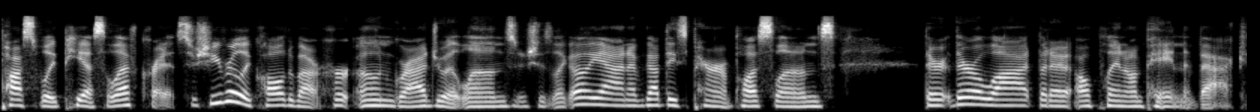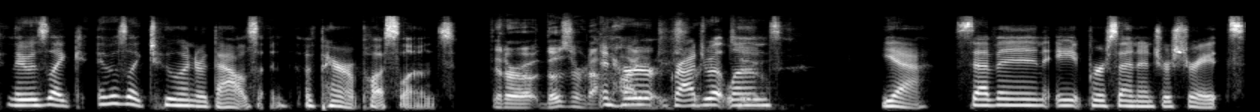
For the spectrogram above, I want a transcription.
possibly PSLF credit. So she really called about her own graduate loans and she's like, "Oh yeah, and I've got these Parent Plus loans. They're they're a lot, but I, will plan on paying them back." It was like it was like 200,000 of Parent Plus loans. That are those are and her graduate loans. Too. Yeah, seven, eight percent interest rates.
